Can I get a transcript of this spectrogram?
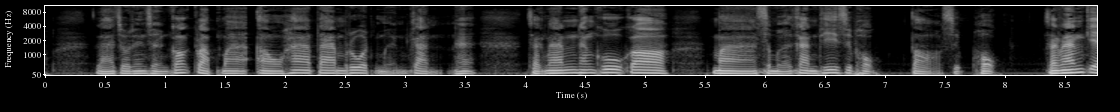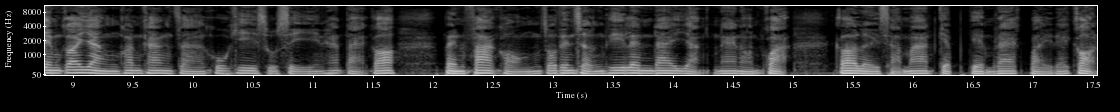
9 และโจเทนเฉิงก็กลับมาเอา 5 แต้มรวดเหมือนกันนะจากนั้นทั้งคู่ก็ มาเสมอกันที่ 16 ต่อ 16 จากนั้นเกมก็ยังค่อนข้างจะคู่ขี้สูสีนะแต่ก็เป็นฝ้าของโจเทนเฉิงที่เล่นได้อย่างแน่นอนกว่า ก็เลยสามารถเก็บเกมแรกไปได้ก่อน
